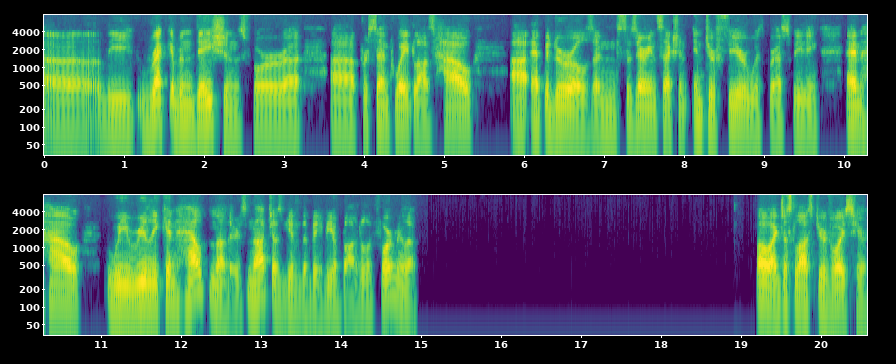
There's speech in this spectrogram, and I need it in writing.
uh the recommendations for uh, uh, percent weight loss, how epidurals and cesarean section interfere with breastfeeding, and how we really can help mothers, not just give the baby a bottle of formula. Oh, I just lost your voice here.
